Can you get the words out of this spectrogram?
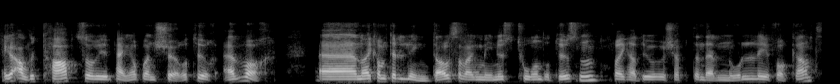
Jeg har aldri tapt så mye penger på en kjøretur ever. Uh, når jeg kom til Lyngdal, så var jeg minus 200 000, for jeg hadde jo kjøpt en del null i forkant.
